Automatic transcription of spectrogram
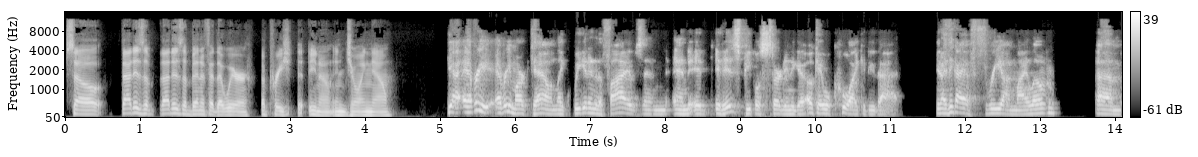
So that is a that is a benefit that we're appreciate you know enjoying now. Yeah, every every markdown, like we get into the fives, and and it it is people starting to go, okay, well, cool, I could do that. You know, I think I have three on my loan, um,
